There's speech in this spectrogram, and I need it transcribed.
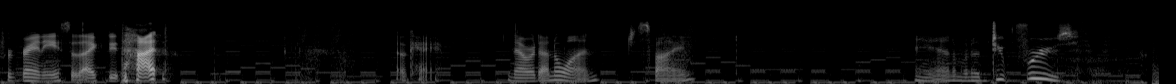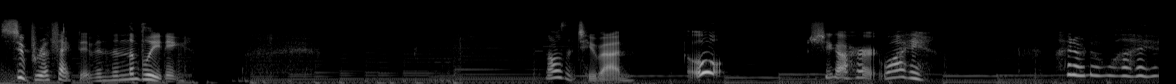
for Granny so that I can do that. okay, now we're down to one, which is fine. And I'm gonna deep freeze. Super effective, and then the bleeding. That wasn't too bad. Oh! She got hurt. Why? I don't know why.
